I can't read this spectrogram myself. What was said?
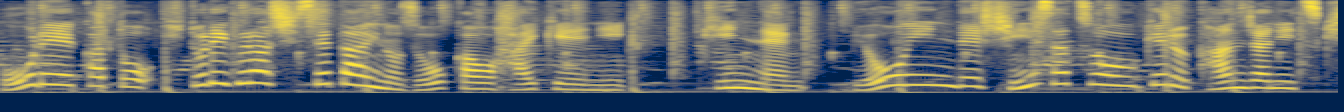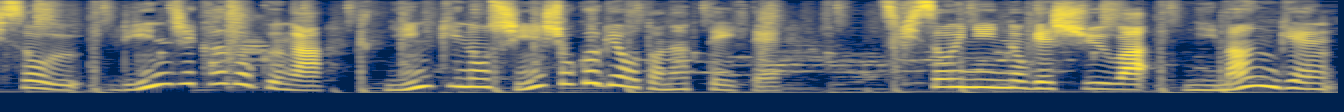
高齢化と一人暮らし世帯の増加を背景に近年病院で診察を受ける患者に付き添う臨時家族が人気の新職業となっていて付き添い人の月収は2万元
